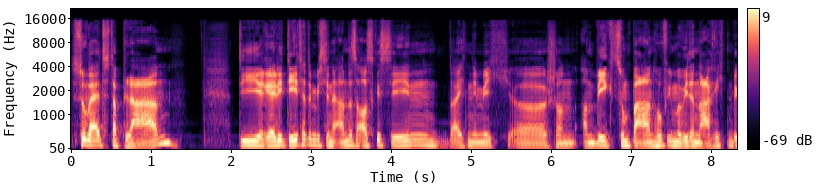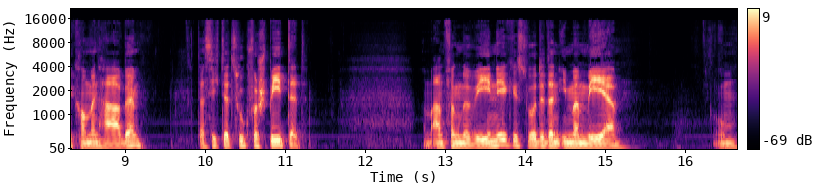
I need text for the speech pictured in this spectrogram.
soweit der Plan. Die Realität hat ein bisschen anders ausgesehen, da ich nämlich äh, schon am Weg zum Bahnhof immer wieder Nachrichten bekommen habe, dass sich der Zug verspätet am Anfang nur wenig, es wurde dann immer mehr. Um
